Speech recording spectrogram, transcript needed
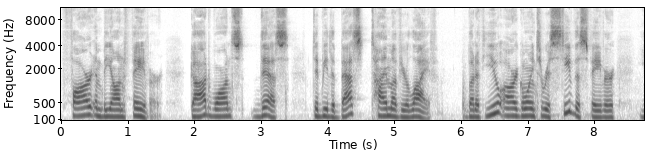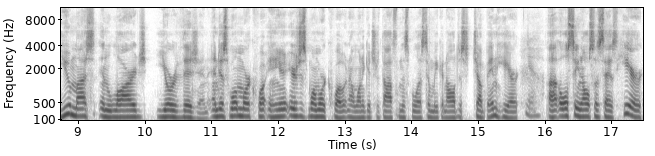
far and beyond favor. God wants this to be the best time of your life. But if you are going to receive this favor, you must enlarge your vision. And just one more quote. And here's just one more quote, and I want to get your thoughts on this, Melissa, and we can all just jump in here. Yeah. Uh, Osteen also says here,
